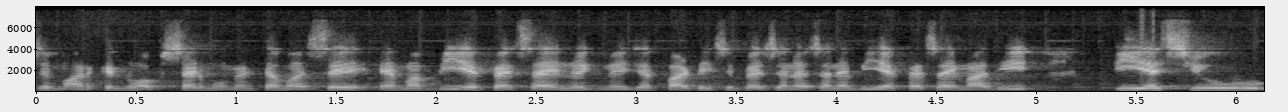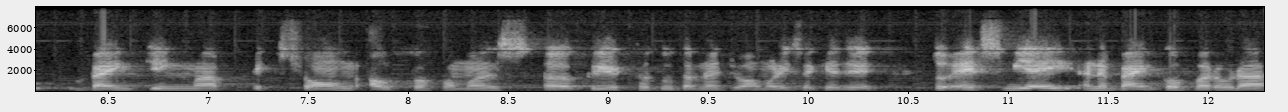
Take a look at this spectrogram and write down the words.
જે માર્કેટનું અપસાઇડ મોમેન્ટમ હશે, એમાં બીએફએસઆઈનું એક મેજર પાર્ટિસિપેશન હશે અને બીએફએસઆઈમાંથી પીએસયુ બેન્કિંગમાં એક સ્ટ્રોંગ આઉટ પરફોર્મન્સ ક્રિએટ થતું તમને જોવા મળી શકે છે. તો એસબીઆઈ અને bank of Baroda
